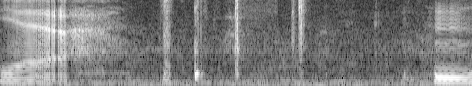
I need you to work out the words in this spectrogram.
yeah. Hmm.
